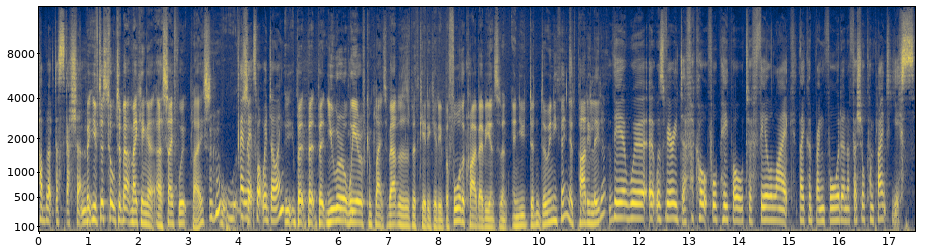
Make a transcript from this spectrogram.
public discussion. But you've just talked about making a, a safe workplace. Mm-hmm. and so- that's what we're doing. But but but you were aware of complaints about Elizabeth Kerekere before the crybaby incident, and you didn't do anything as party leader. There were it was very difficult for people to feel like they could bring forward an official complaint. Yes,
